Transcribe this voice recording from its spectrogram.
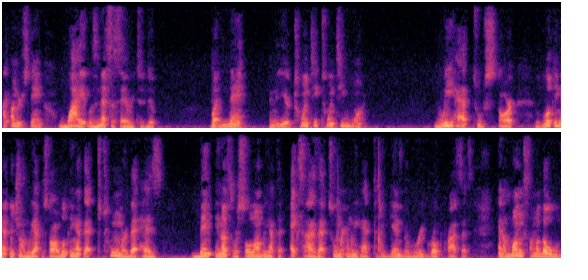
I understand why it was necessary to do. But now, in the year 2021, we have to start looking at the trauma. We have to start looking at that tumor that has been in us for so long, we have to excise that tumor and we have to begin the regrowth process. And among some of those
